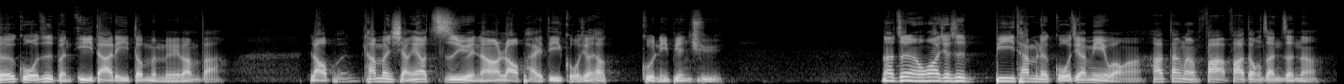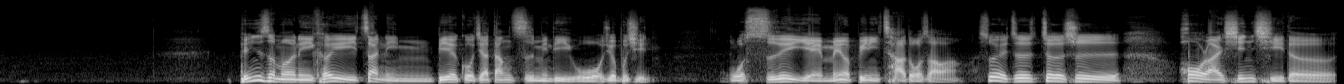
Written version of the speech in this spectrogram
德国、日本、意大利根本没办法，老他们想要支援，然后老牌帝国叫他滚一边去。那这样的话就是逼他们的国家灭亡啊！他当然发发动战争啊！凭什么你可以占领别的国家当殖民地，我就不行？我实力也没有比你差多少啊！所以这这个是后来兴起的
